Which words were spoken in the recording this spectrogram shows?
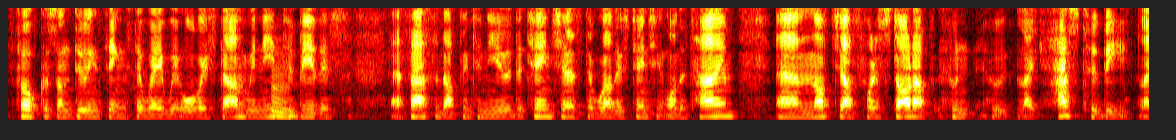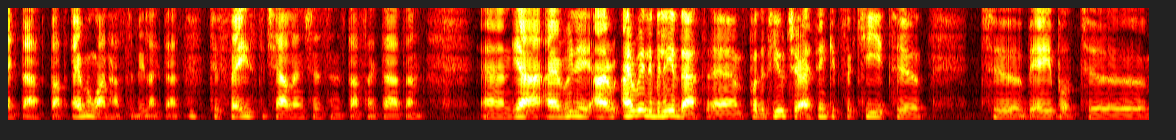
focused on doing things the way we always done. We need mm. to be this uh, fast adapting to new the changes. The world is changing all the time, and not just for a startup who who like has to be like that, but everyone has to be like that mm. to face the challenges and stuff like that. And and yeah, I really I, I really believe that um, for the future. I think it's a key to to be able to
